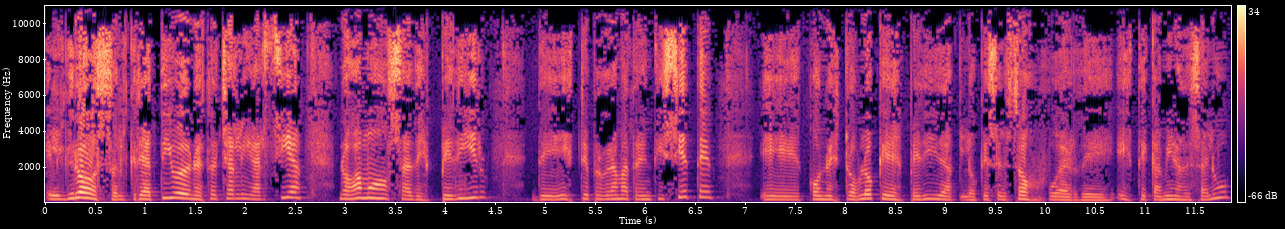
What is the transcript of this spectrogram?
el grosso, el creativo de nuestro Charlie García, nos vamos a despedir de este programa 37 eh, con nuestro bloque de despedida, lo que es el software de este Caminos de Salud.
